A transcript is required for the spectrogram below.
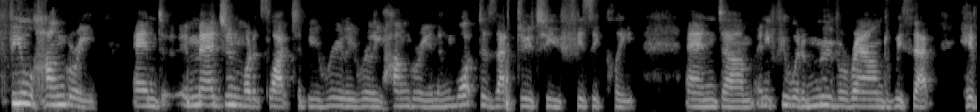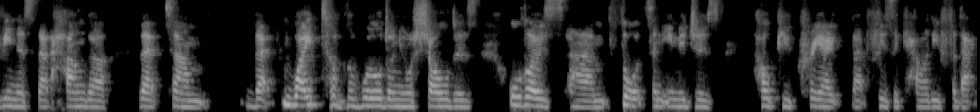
feel hungry and imagine what it's like to be really, really hungry, and then what does that do to you physically? And um, and if you were to move around with that heaviness, that hunger, that um, that weight of the world on your shoulders, all those um, thoughts and images help you create that physicality for that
